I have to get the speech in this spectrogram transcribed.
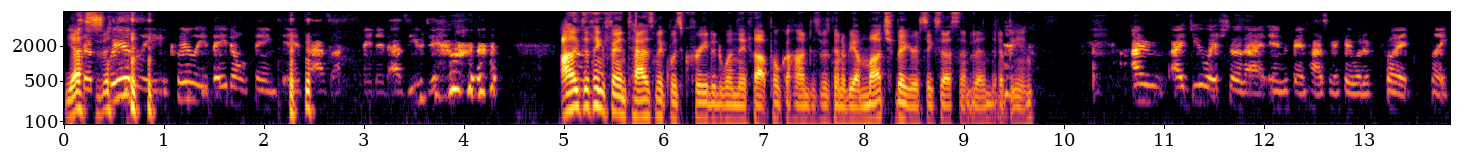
Yes. So clearly, clearly they don't think it's as underrated as you do. I like to think Fantasmic was created when they thought Pocahontas was going to be a much bigger success than it ended up being. I I do wish though that in Fantasmic they would have put like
